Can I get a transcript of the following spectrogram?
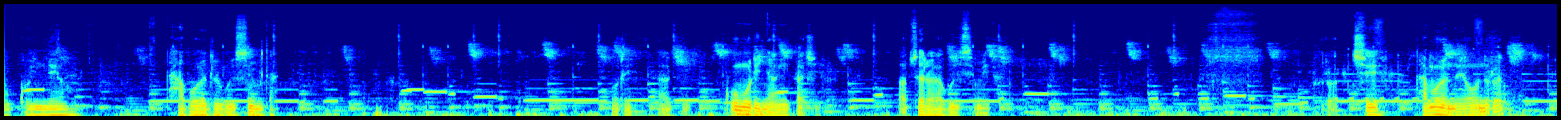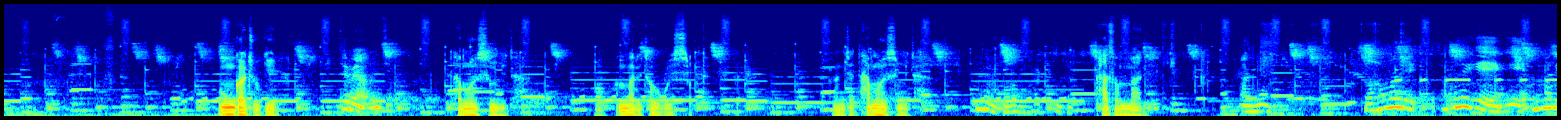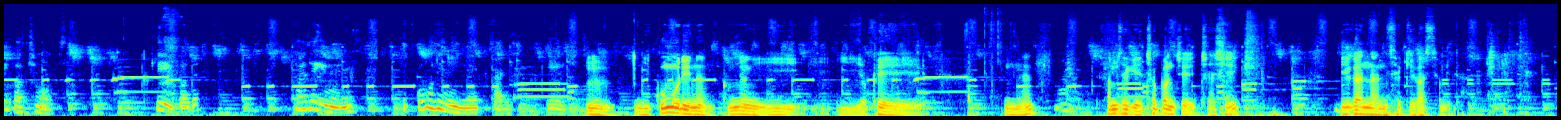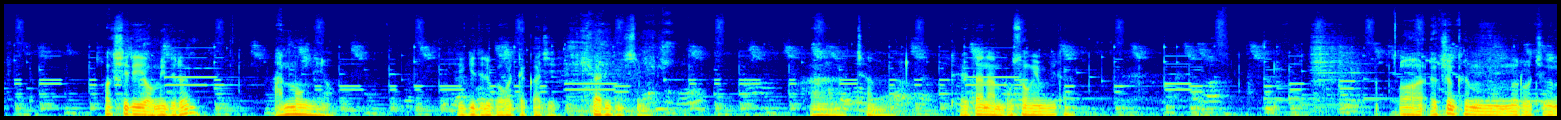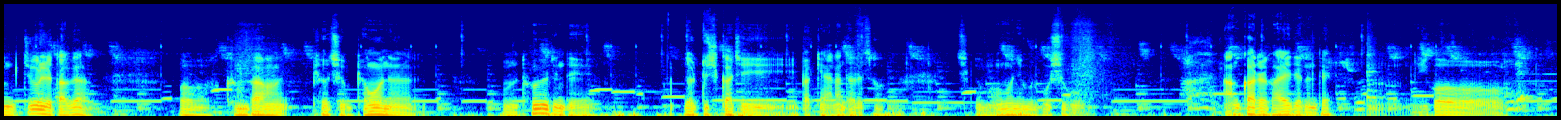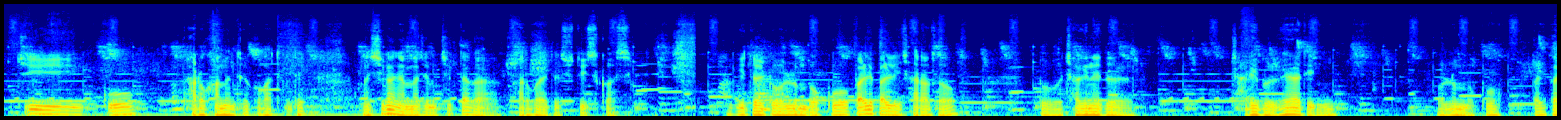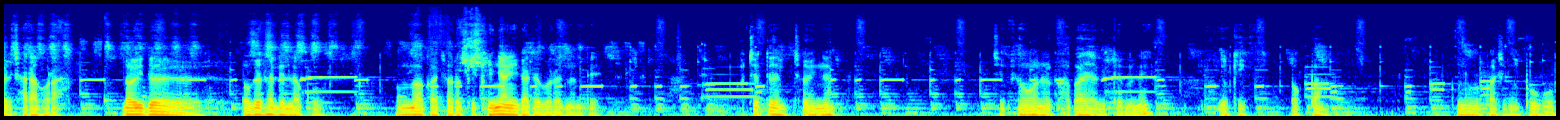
먹고 있네요. 다 모여들고 있습니다. 우리 아기 꼬물이 냥이까지 밥살을 하고 있습니다. 그렇지. 다 모였네요, 오늘은. 온 가족이 때문에 안 오지? 다 모였습니다. 어, 한 마리 더 오고 있습니다. 이제 다 모였습니다. 다섯 마리. 아니야. 그한 마리, 삼색이 애기 한 마리가 지금 없어. 그게 있거든? 삼색이 뭐니? 그 꼬물이는 얘 딸이. 얘. 음, 이 꾸물이는 분명히 이, 이 옆에 있는 삼색의 첫 번째 자식, 얘가 난 새끼 같습니다. 확실히 어미들은 안 먹네요. 애기들이 먹을 때까지 기다리고 있습니다. 아, 참, 대단한 모성입니다. 어, 액션캠으로 지금 찍으려다가, 어, 금방, 벼, 지금 병원을 오늘 토요일인데 12시까지 밖에 안 한다 그래서 지금 어머님을 모시고 안과를 가야 되는데 음, 이거 찍고 바로 가면 될 것 같은데 어, 시간이 안 맞으면 찍다가 바로 가야 될 수도 있을 것 같습니다. 아기들도 얼른 먹고 빨리빨리 자라서 또 자기네들 자립을 해야 되니 얼른 먹고 빨리빨리 자라거라. 너희들 먹여 살리려고 엄마가 저렇게 개냥이가 돼버렸는데 어쨌든 저희는 이제 병원을 가봐야 하기 때문에 여기 먹방 근무까지는 보고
